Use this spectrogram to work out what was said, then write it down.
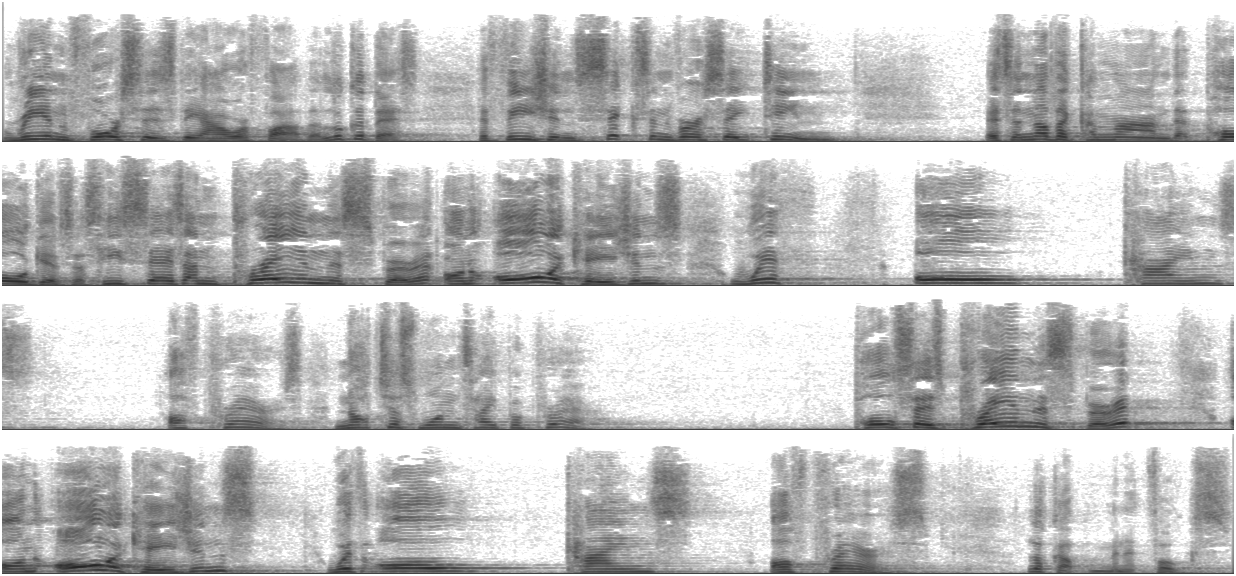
reinforces the Our Father. Look at this. Ephesians 6 and verse 18. It's another command that Paul gives us. He says, And pray in the Spirit on all occasions with all kinds of prayers, not just one type of prayer. Paul says, Pray in the Spirit on all occasions with all kinds of prayers. Look up a minute, folks.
